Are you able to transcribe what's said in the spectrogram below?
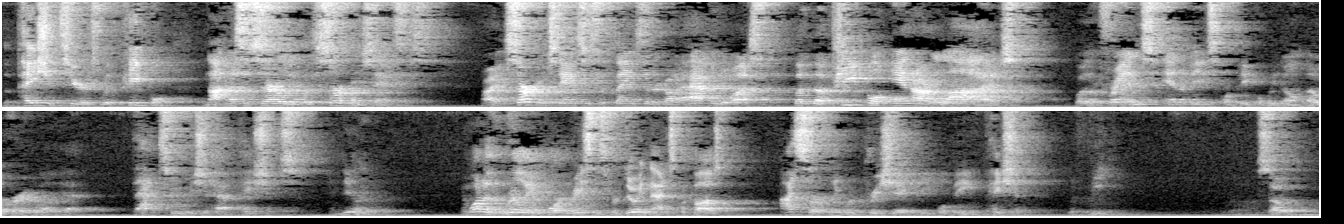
The patience here is with people, not necessarily with circumstances. Right? Circumstances are things that are going to happen to us, but the people in our lives, whether friends, enemies, or people we don't know very well that's who we should have patience in dealing with. And one of the really important reasons for doing that is because I certainly would appreciate people being patient with me. So,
